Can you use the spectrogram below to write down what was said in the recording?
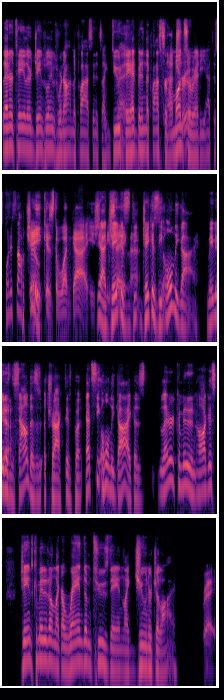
Leonard Taylor, James Williams were not in the class, and it's like, dude, right. they had been in the class it's for months true. already. At this point, it's not true. Jake is the one guy. He yeah, Jake is the, Jake is the only guy. Maybe yeah. it doesn't sound as attractive, but that's the only guy because Leonard committed in August. James committed on like a random Tuesday in like June or July. Right.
